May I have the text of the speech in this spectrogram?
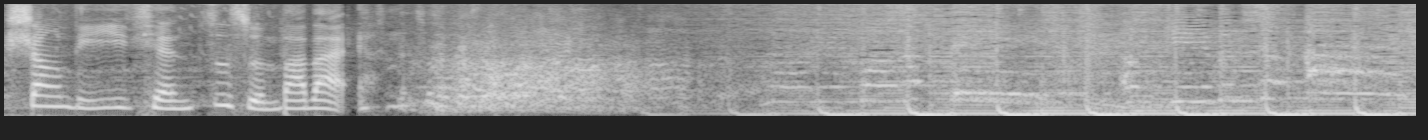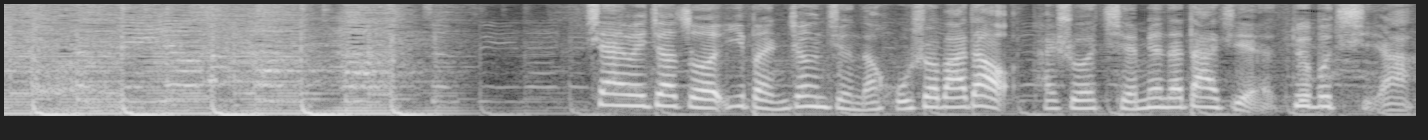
伤敌一千，自损八百。下一位叫做一本正经的胡说八道。他说：“前面的大姐，对不起啊，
